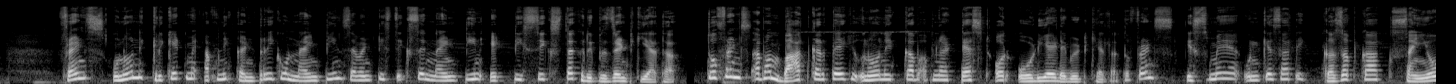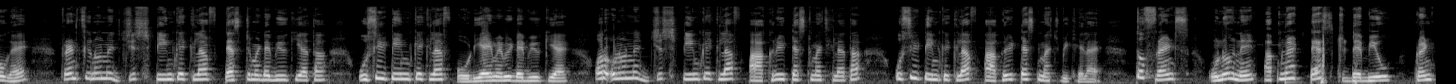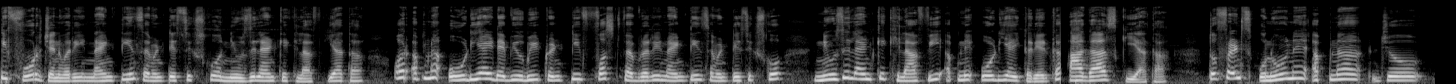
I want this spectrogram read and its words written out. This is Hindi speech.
फ्रेंड्स, उन्होंने क्रिकेट में अपनी कंट्री को 1976 से 1986 तक रिप्रेजेंट किया था। तो फ्रेंड्स, अब हम बात करते हैं कि उन्होंने कब अपना टेस्ट और ओडीआई डेब्यूट किया था। तो फ्रेंड्स, इसमें उनके साथ एक गज़ब का संयोग है। फ्रेंड्स, इन्होंने जिस टीम के खिलाफ टेस्ट में डेब्यू किया था, उसी टीम के खिलाफ ओडीआई में भी डेब्यू किया है। और उन्होंने जिस टीम के खिलाफ आखिरी टेस्ट मैच खेला था, उसी टीम के खिलाफ आखिरी टेस्ट मैच भी खेला है। तो फ्रेंड्स, उन्होंने अपना टेस्ट डेब्यू 24 जनवरी 1976 को न्यूजीलैंड के खिलाफ किया था और अपना ओडीआई डेब्यू भी 21 फरवरी 1976 को न्यूजीलैंड के खिलाफ ही अपने ओडीआई करियर का आगाज़ किया था। तो फ्रेंड्स, उन्होंने अपना जो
